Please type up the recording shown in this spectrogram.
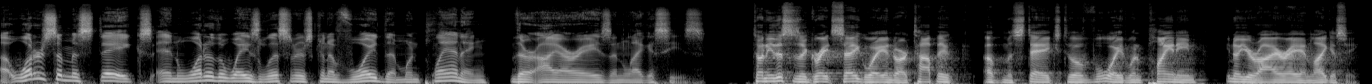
uh, what are some mistakes and what are the ways listeners can avoid them when planning their IRAs and legacies? Tony, this is a great segue into our topic of mistakes to avoid when planning, you know, your IRA and legacy.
